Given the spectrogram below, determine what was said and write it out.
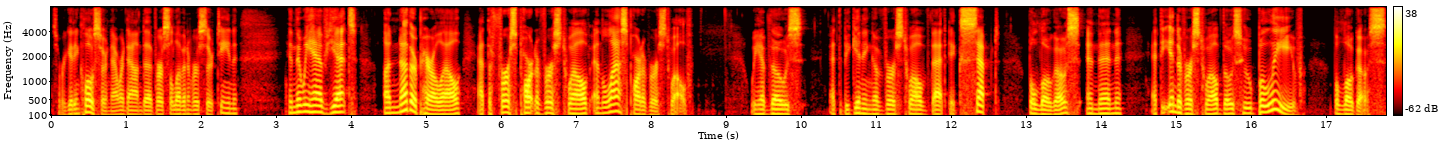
So we're getting closer. Now we're down to verse 11 and verse 13. And then we have yet another parallel at the first part of verse 12 and the last part of verse 12. We have those at the beginning of verse 12 that accept the Logos, and then at the end of verse 12, those who believe the Logos.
